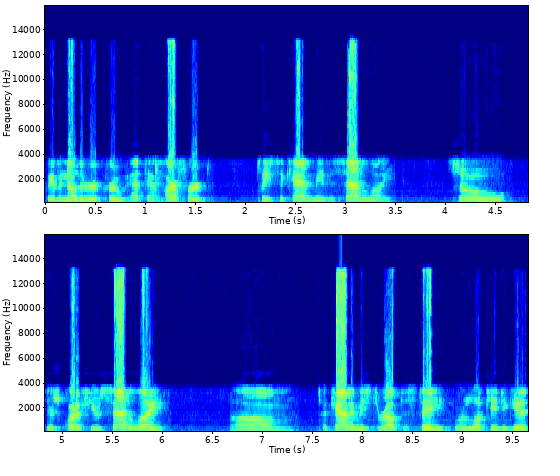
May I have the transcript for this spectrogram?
we have another recruit at the Hartford Police Academy, the satellite. So there's quite a few satellite um, academies throughout the state. We're lucky to get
